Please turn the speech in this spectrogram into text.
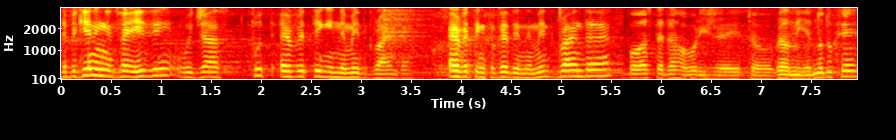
the beginning is very easy. We just put everything in the meat grinder. Everything together in the meat grinder. Boaz teda hovorí, že je to veľmi jednoduché.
